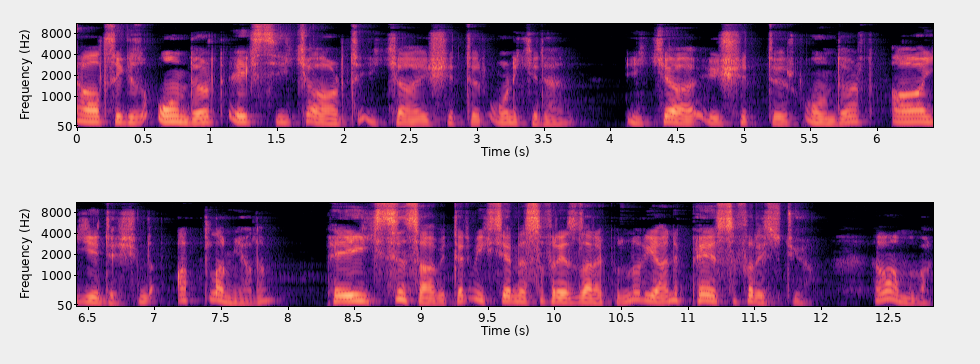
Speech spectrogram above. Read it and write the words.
6 8 14 eksi 2 artı 2a eşittir 12'den 2a eşittir 14 a 7. Şimdi atlamayalım. Px'in sabitlerim x yerine 0 yazılarak bulunur. Yani P 0 istiyor. Tamam mı bak?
